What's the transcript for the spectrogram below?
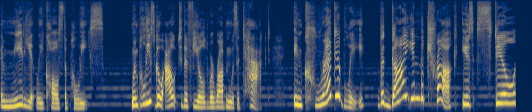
immediately calls the police. When police go out to the field where Robin was attacked, incredibly, the guy in the truck is still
